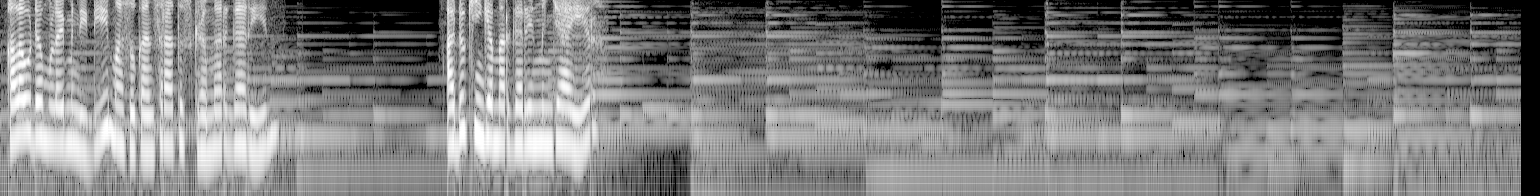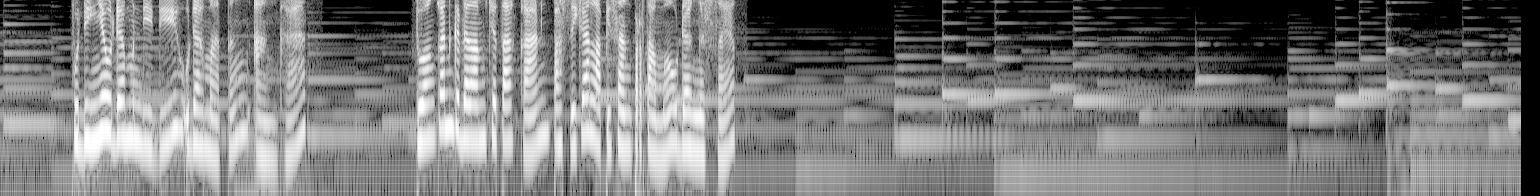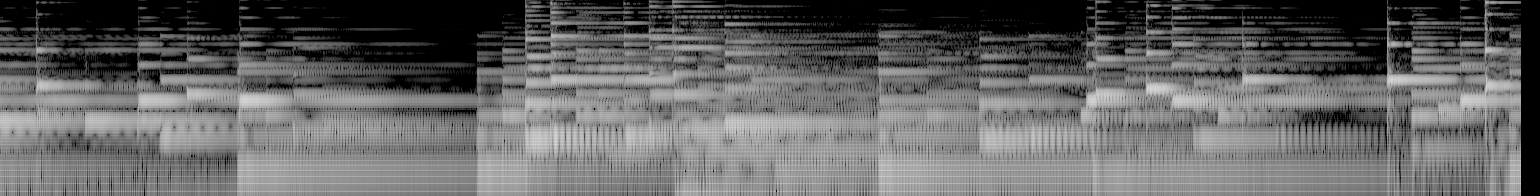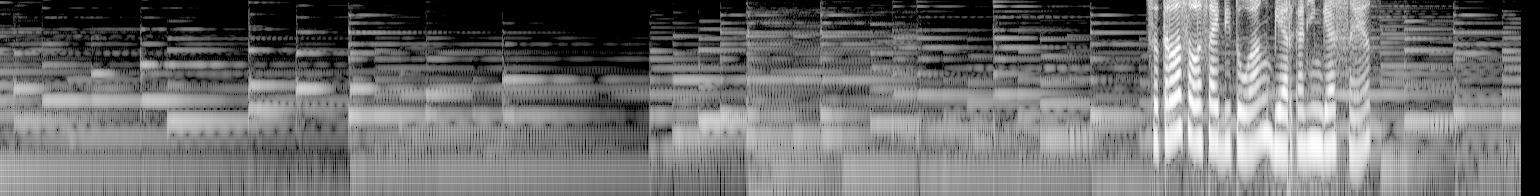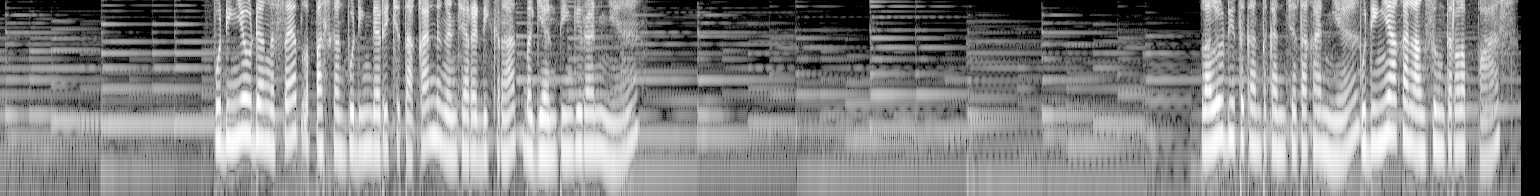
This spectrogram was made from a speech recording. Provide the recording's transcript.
Kalau udah mulai mendidih, masukkan 100 gram margarin. Aduk hingga margarin mencair. Pudingnya udah mendidih, udah mateng, angkat. Tuangkan ke dalam cetakan, pastikan lapisan pertama udah ngeset. Setelah selesai dituang, biarkan hingga set. pudingnya udah ngeset, lepaskan puding dari cetakan dengan cara dikerat bagian pinggirannya. Lalu ditekan-tekan cetakannya, pudingnya akan langsung terlepas.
